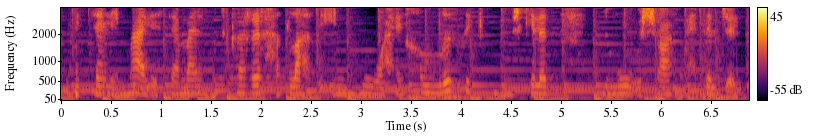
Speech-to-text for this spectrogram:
وبالتالي مع الاستعمال المتكرر حتلاحظي إنه هو حيخلصك من مشكلة نمو الشعر تحت الجلد.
